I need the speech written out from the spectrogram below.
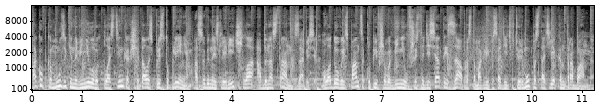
Покупка музыки на виниловых пластинках считалась преступлением, особенно если речь шла об иностранных записях. Молодого испанца, купившего винил в 60-е, запросто могли посадить в тюрьму по статье «Контрабанда».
